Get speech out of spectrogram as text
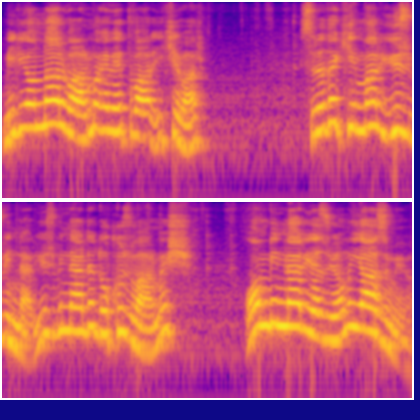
milyonlar var mı? Evet var. 2 var. Sırada kim var? Yüz binler. Yüz binlerde 9 varmış. 10 binler yazıyor mu? Yazmıyor.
